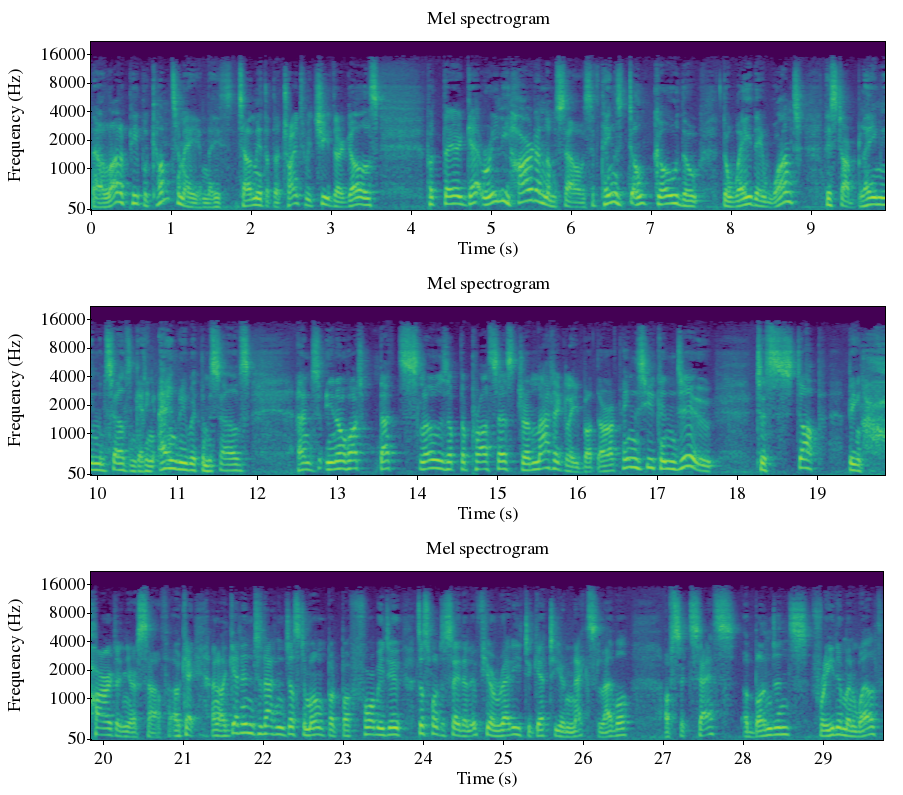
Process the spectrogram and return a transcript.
Now, a lot of people come to me and they tell me that they're trying to achieve their goals, but they get really hard on themselves. If things don't go the, the way they want, they start blaming themselves and getting angry with themselves. And you know what? That slows up the process dramatically, but there are things you can do to stop being hard on yourself. Okay, and I'll get into that in just a moment, but before we do, I just want to say that if you're ready to get to your next level of success, abundance, freedom, and wealth,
